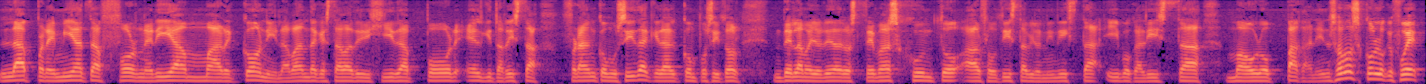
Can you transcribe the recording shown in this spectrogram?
la premiata Fornería Marconi, la banda que estaba dirigida por el guitarrista Franco Musida, que era el compositor de la mayoría de los temas, junto al flautista, violinista y vocalista Mauro Pagani. Nos vamos con lo que fue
